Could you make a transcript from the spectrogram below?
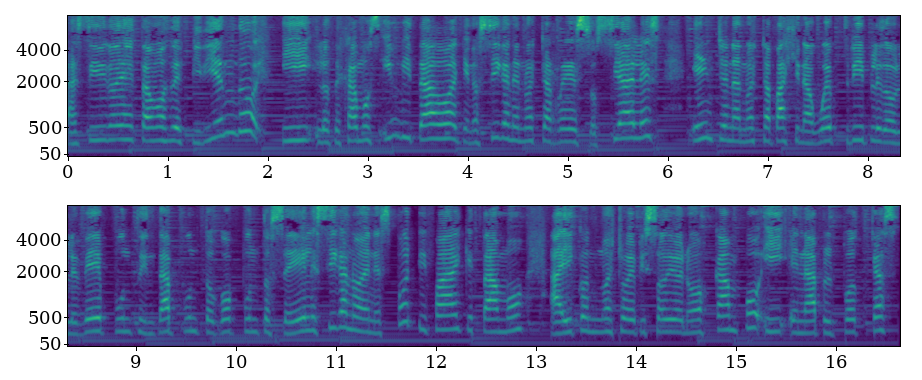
Así nos estamos despidiendo y los dejamos invitados a que nos sigan en nuestras redes sociales, entren a nuestra página web www.indap.gov.cl, síganos en Spotify, que estamos ahí con nuestro episodio de Nuevos Campos y en Apple Podcast,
